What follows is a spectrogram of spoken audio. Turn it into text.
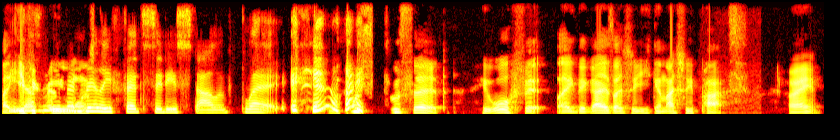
Like he if he doesn't really even wants really fit City's style of play. who, who said he will fit? Like the guy is actually he can actually pass, right?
